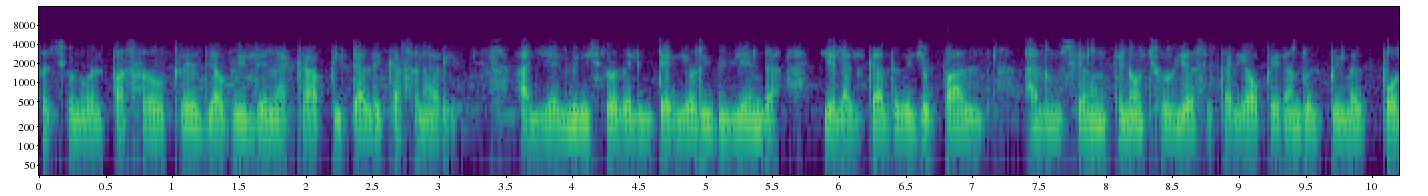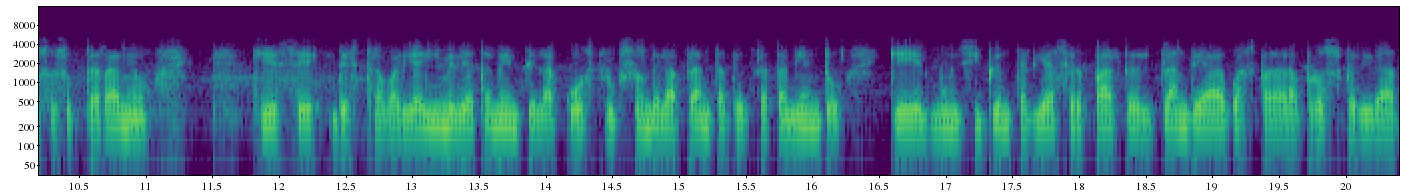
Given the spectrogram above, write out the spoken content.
sesionó el pasado 3 de abril en la capital de Casanare. Allí el ministro del Interior y Vivienda y el alcalde de Yopal anunciaron que en ocho días estaría operando el primer pozo subterráneo que se destrabaría inmediatamente la construcción de la planta de tratamiento que el municipio entraría a ser parte del plan de aguas para la prosperidad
